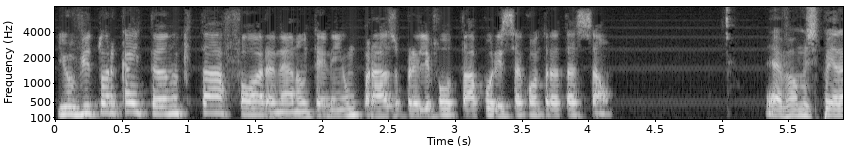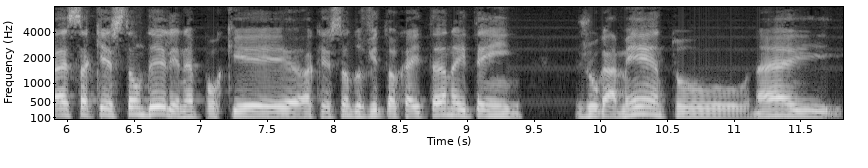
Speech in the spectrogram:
e o Vitor Caetano que está fora, né? Não tem nenhum prazo para ele voltar, por isso a contratação. É, vamos esperar essa questão dele, né? Porque a questão do Vitor Caetano aí tem julgamento, né? E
